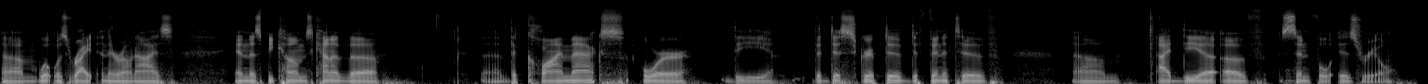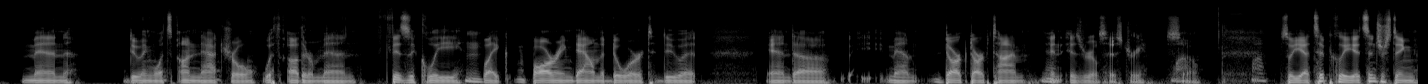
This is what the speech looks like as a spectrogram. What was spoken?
um, what was right in their own eyes, and this becomes kind of the uh, the climax or the the descriptive, definitive um, idea of sinful Israel. Men doing what's unnatural with other men, physically Hmm. like barring down the door to do it. And uh, man, dark, dark time Yeah. in Israel's history. Wow. So, Wow. so yeah, typically it's interesting.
